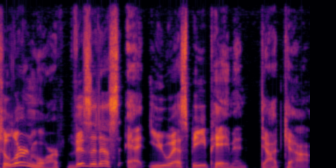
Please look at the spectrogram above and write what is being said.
To learn more, visit us at usbpayment.com.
